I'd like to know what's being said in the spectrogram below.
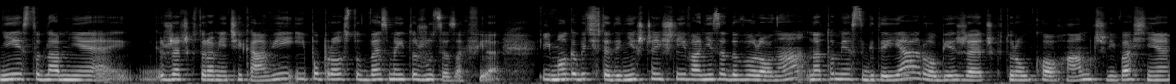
Nie jest to dla mnie rzecz, która mnie ciekawi i po prostu wezmę i to rzucę za chwilę. I mogę być wtedy nieszczęśliwa, niezadowolona, natomiast gdy ja robię rzecz, którą kocham, czyli właśnie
